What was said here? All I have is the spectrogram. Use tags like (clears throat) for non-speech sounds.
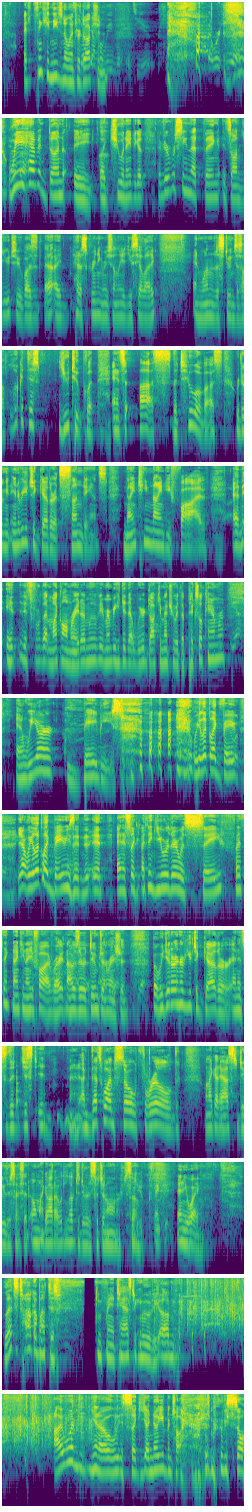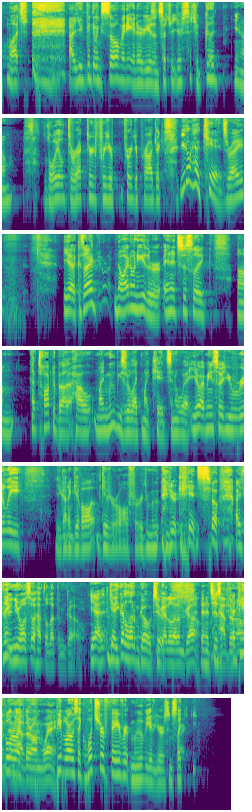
I think he needs no introduction. (laughs) we haven't done a like Q and A together. Have you ever seen that thing? It's on YouTube. I was I had a screening recently at UCLA, and one of the students is like, "Look at this YouTube clip," and it's us, the two of us. We're doing an interview together at Sundance, 1995. And it, it's from that Michael Almereyda movie. Remember, he did that weird documentary with the pixel camera? Yeah and we are babies. (laughs) we look like babies. Yeah, we look like babies. And, and, and, it's like, I think you were there with Safe, I think, 1995, right? And I was there with Doom Generation. But we did our interview together, and it's the just, it, that's why I'm so thrilled. When I got asked to do this, I said, Oh my God, I would love to do it. It's such an honor. So, Thank you. Thank you. Anyway, let's talk about this fantastic movie. Um, I would, you know, it's like I know you've been talking (laughs) about this movie so much. Uh, you've been doing so many interviews, and such a you're such a good, you know, loyal director for your for your project. You don't have kids, right? Yeah, because I no, I don't either, and it's just like. Um, I've talked about how my movies are like my kids in a way. You know what I mean? So you really you got to give all give your all for your (laughs) your kids. So I think, and you also have to let them go. Yeah, yeah, you got to let them go too. You got to let them go, and it's just and, and own, people are like have their own way. People are always like, "What's your favorite movie of yours?" And it's like,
